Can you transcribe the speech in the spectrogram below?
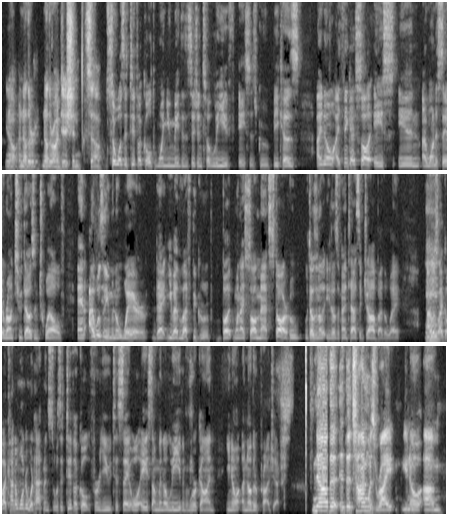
you know another another audition. So So was it difficult when you made the decision to leave Ace's group? Because I know I think I saw Ace in I want to say around 2012, and I wasn't even aware that you had left the group. But when I saw Matt Starr, who does another, he does a fantastic job by the way, I was Mhm. like, oh, I kind of wonder what happens. So was it difficult for you to say, well, Ace, I'm going to leave and work on you know another project? no, the the time was right. You know, um,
